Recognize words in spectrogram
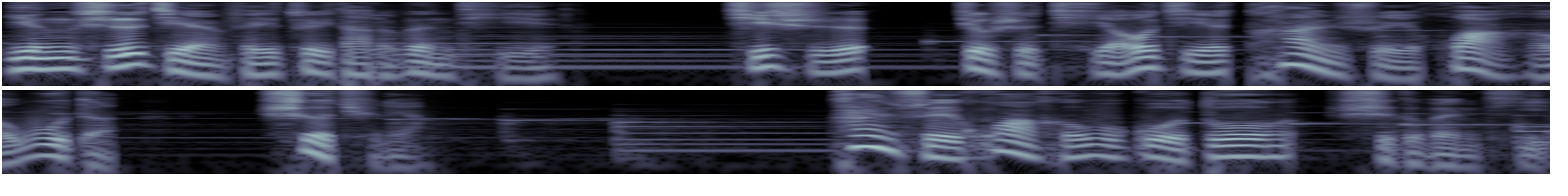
饮食减肥最大的问题，其实就是调节碳水化合物的。摄取量，碳水化合物过多是个问题，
